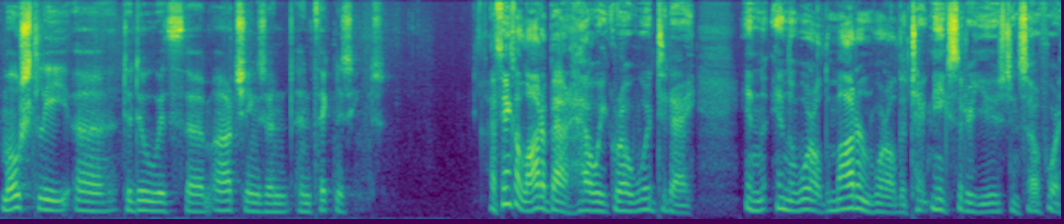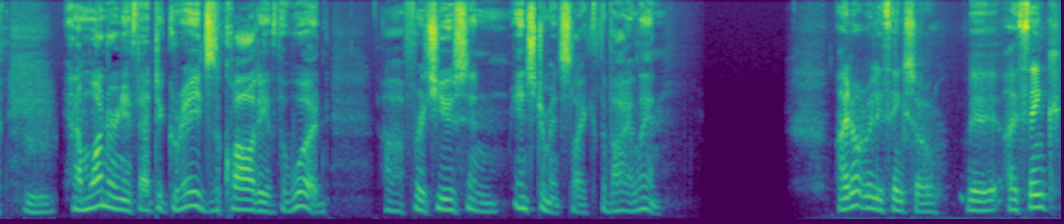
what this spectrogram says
Mostly uh, to do with um, archings and, and thicknessings. I think a lot about how we grow wood today in in the world, the modern world, the techniques that are used, and so forth. Mm-hmm. And I'm wondering if that degrades the quality of the wood uh, for its use in instruments like the violin. I don't really think so. Uh, I think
